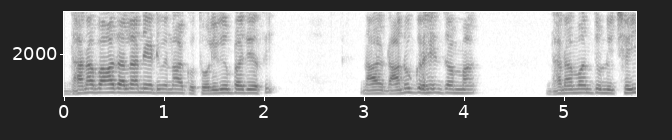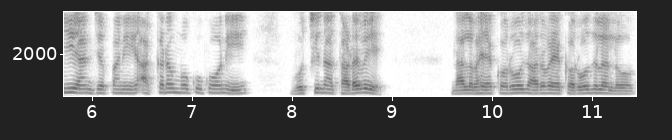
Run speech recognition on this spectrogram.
ధన బాధలు అనేటివి నాకు తొలగింపజేసి నా అనుగ్రహించమ్మా ధనవంతుని చెయ్యి అని చెప్పని అక్కడ మొక్కుకొని వచ్చిన తడవే నలభై ఒక్క రోజు అరవై ఒక్క రోజులలో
